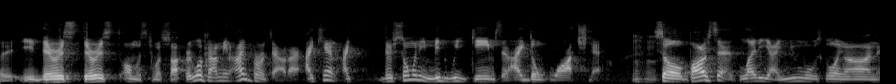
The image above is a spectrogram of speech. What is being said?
uh, there is there is almost too much soccer. Look, I mean, I'm burnt out. I, I can't. I, there's so many midweek games that I don't watch now. Mm-hmm. So Barca Atleti, I knew what was going on,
